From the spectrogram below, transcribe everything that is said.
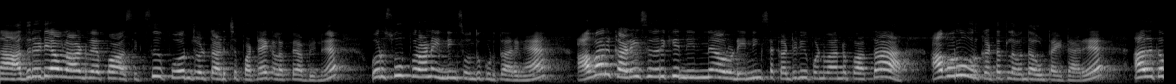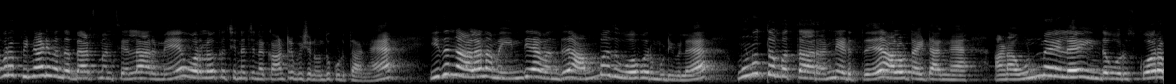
நான் அதிரடியாக விளாடுவேப்பா சிக்ஸு ஃபோர்னு சொல்லிட்டு அடித்து பட்டையை கிளப்பேன் அப்படின்னு ஒரு சூப்பரான இன்னிங்ஸ் வந்து கொடுத்தாருங்க. அவர் கடைசி வரைக்கும் நின்று அவரோட இன்னிங்ஸை கண்டினியூ பண்ணுவார்னு பார்த்தா அவரும் ஒரு கட்டத்தில் வந்து அவுட் ஆயிட்டாரு. அதுக்கப்புறம் பின்னாடி வந்த பேட்ஸ்மேன்ஸ் எல்லாருமே ஓரளவுக்கு சின்ன சின்ன கான்ட்ரிபியூஷன் வந்து கொடுத்தாங்க. இதனால நம்ம இந்தியா வந்து ஐம்பது ஓவர் முடிவில் முந்நூற்றம்பத்தாறு ரன் எடுத்து ஆல் அவுட் ஆயிட்டாங்க. ஆனால் உண்மையிலே இந்த ஒரு ஸ்கோரை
